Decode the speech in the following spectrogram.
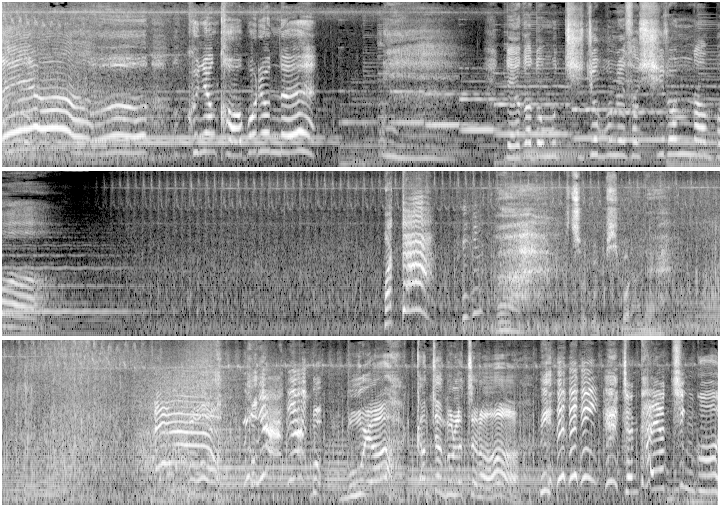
에어. 그냥 가버렸네. 내가 너무 지저분해서 싫었나 봐. 조금 피곤하네. 어, 뭐 뭐야? 깜짝 놀랐잖아. 전 타요 친구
